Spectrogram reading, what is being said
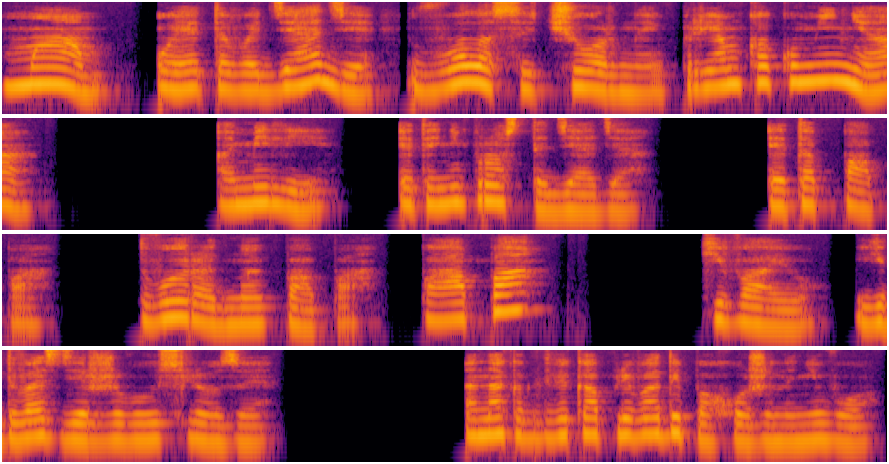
«Мам, у этого дяди волосы черные, прям как у меня». «Амели, это не просто дядя. Это папа. Твой родной папа. Папа?» Киваю, едва сдерживаю слезы. Она как две капли воды похожа на него.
